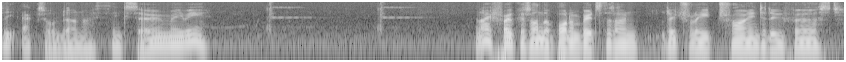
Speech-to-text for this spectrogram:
The axle done? I think so, maybe? Can I focus on the bottom bits that I'm literally trying to do first?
